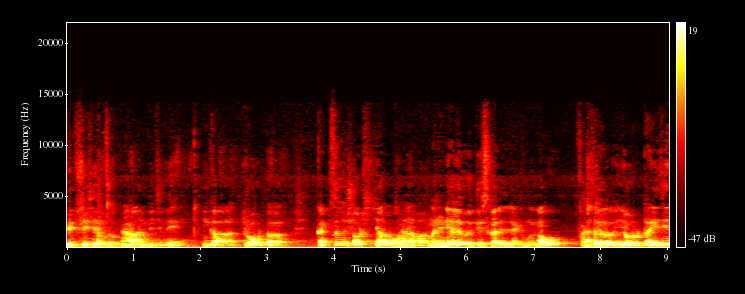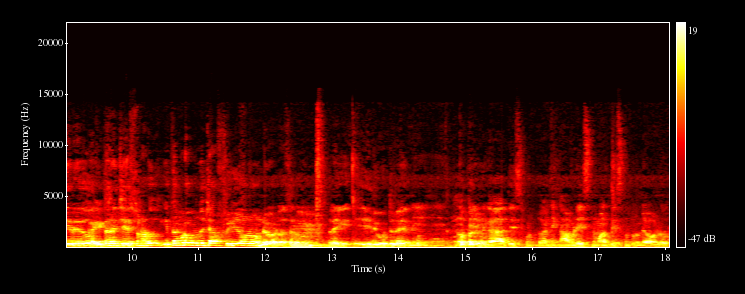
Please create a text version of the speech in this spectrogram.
డిప్ చేసేటప్పుడు ఆ. బాగా అనిపించింది. ఇంకా త్రోట్ కట్స్ షార్ట్స్ చాలా బాగున్నాయి. మన ఇండియాలో ఎవరు తీసుకురాలేదు ఇలాంటి మూవీ అసలు ఎవరు ట్రై చేయలేదు ఇతనే. చేస్తున్నాడు. ఇతను కూడా ముందు చాలా ఫ్రీ జోన్లో ఉండేవాడు అసలు. Hmm. లైక్ ఇది వద్దులే. తీసుకుంటూ అన్ని కామెడీ సినిమాలు తీసుకుంటూ ఉండేవాడు.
